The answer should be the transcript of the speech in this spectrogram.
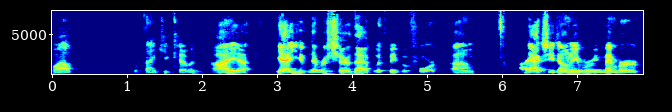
Wow. Well, thank you, Kevin. I uh, yeah, you've never shared that with me before. Um, I actually don't even remember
